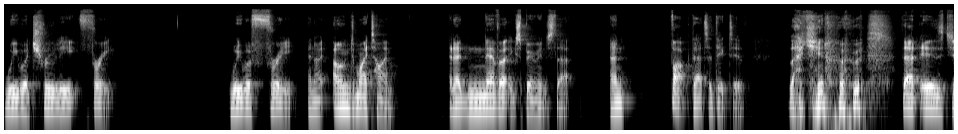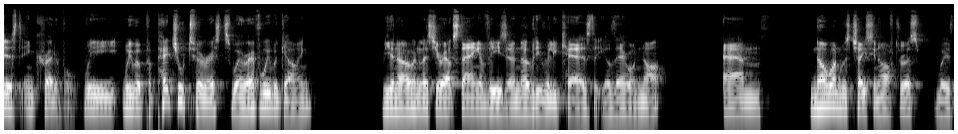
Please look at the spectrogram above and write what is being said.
we were truly free. We were free, and I owned my time, and I'd never experienced that. And fuck, that's addictive. Like, you know, that is just incredible. We we were perpetual tourists wherever we were going. You know, unless you're out staying a visa, nobody really cares that you're there or not. Um, no one was chasing after us with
